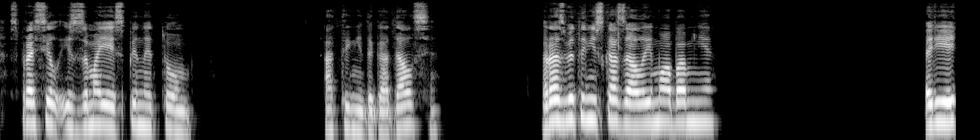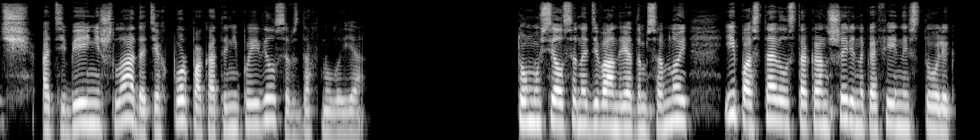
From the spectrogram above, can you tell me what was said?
— спросил из-за моей спины Том. «А ты не догадался? Разве ты не сказала ему обо мне?» «Речь о тебе и не шла до тех пор, пока ты не появился», — вздохнула я. Том уселся на диван рядом со мной и поставил стакан Шерри на кофейный столик.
